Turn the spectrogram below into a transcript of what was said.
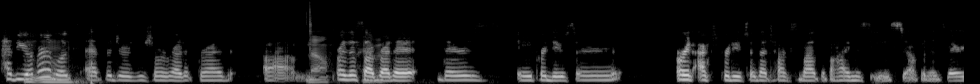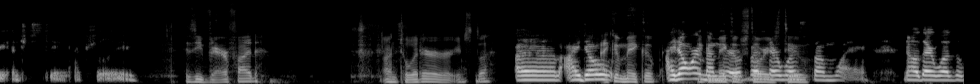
Have you ever Mm-mm. looked at the Jersey Shore Reddit thread um, No, or the subreddit, there's a producer or an ex producer that talks about the behind the scenes stuff, and it's very interesting, actually. Is he verified? On Twitter or Insta. Um, I don't. I can make up. I don't I make remember, up but there was too. some way. No, there was a,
